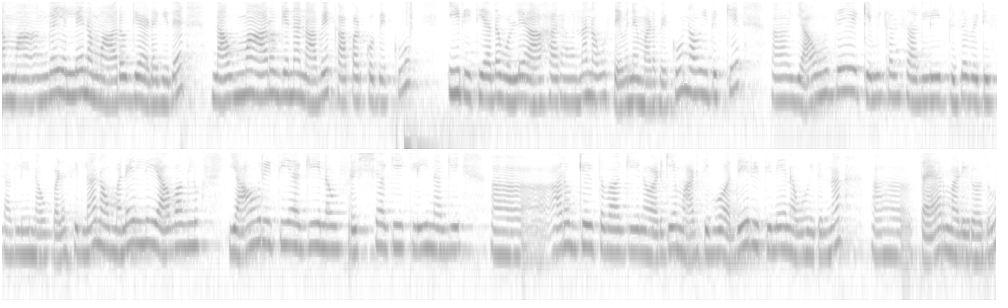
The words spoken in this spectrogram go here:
ನಮ್ಮ ಅಂಗೈಯಲ್ಲೇ ನಮ್ಮ ಆರೋಗ್ಯ ಅಡಗಿದೆ. ನಮ್ಮ ಆರೋಗ್ಯನ ನಾವೇ ಕಾಪಾಡ್ಕೋಬೇಕು. ಈ ರೀತಿಯಾದ ಒಳ್ಳೆಯ ಆಹಾರವನ್ನು ನಾವು ಸೇವನೆ ಮಾಡಬೇಕು. ನಾವು ಇದಕ್ಕೆ ಯಾವುದೇ ಕೆಮಿಕಲ್ಸ್ ಆಗಲಿ ಪ್ರಿಸರ್ವೇಟಿವ್ಸ್ ಆಗಲಿ ನಾವು ಬಳಸಿಲ್ಲ. ನಾವು ಮನೆಯಲ್ಲಿ ಯಾವಾಗಲೂ ಯಾವ ರೀತಿಯಾಗಿ ನಾವು ಫ್ರೆಶ್ ಆಗಿ ಕ್ಲೀನಾಗಿ ಆರೋಗ್ಯಯುತವಾಗಿ ನಾವು ಅಡುಗೆ ಮಾಡ್ತೀವೋ ಅದೇ ರೀತಿಯೇ ನಾವು ಇದನ್ನು ತಯಾರು ಮಾಡಿರೋದು.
